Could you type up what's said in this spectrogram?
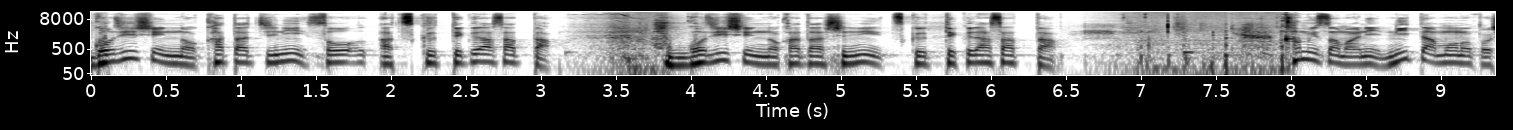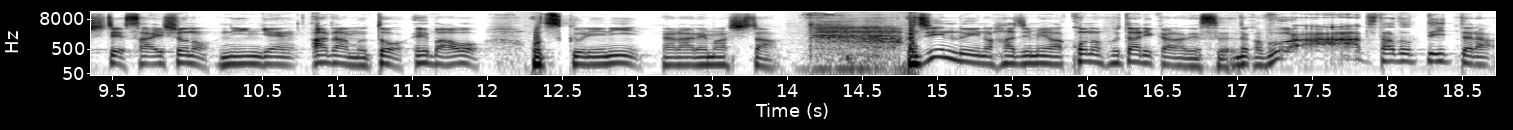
ご自身の形にそうあ作ってくださった。ご自身の形に作ってくださった。神様に似たものとして最初の人間アダムとエヴァをお作りになられました。人類の初めはこの2人からです。だからブワーって辿っていったら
